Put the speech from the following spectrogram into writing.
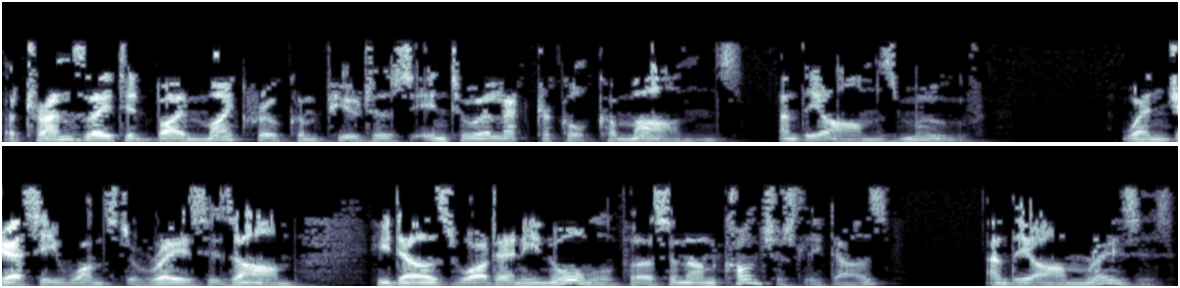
are translated by microcomputers into electrical commands, and the arms move. When Jesse wants to raise his arm, he does what any normal person unconsciously does, and the arm raises.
